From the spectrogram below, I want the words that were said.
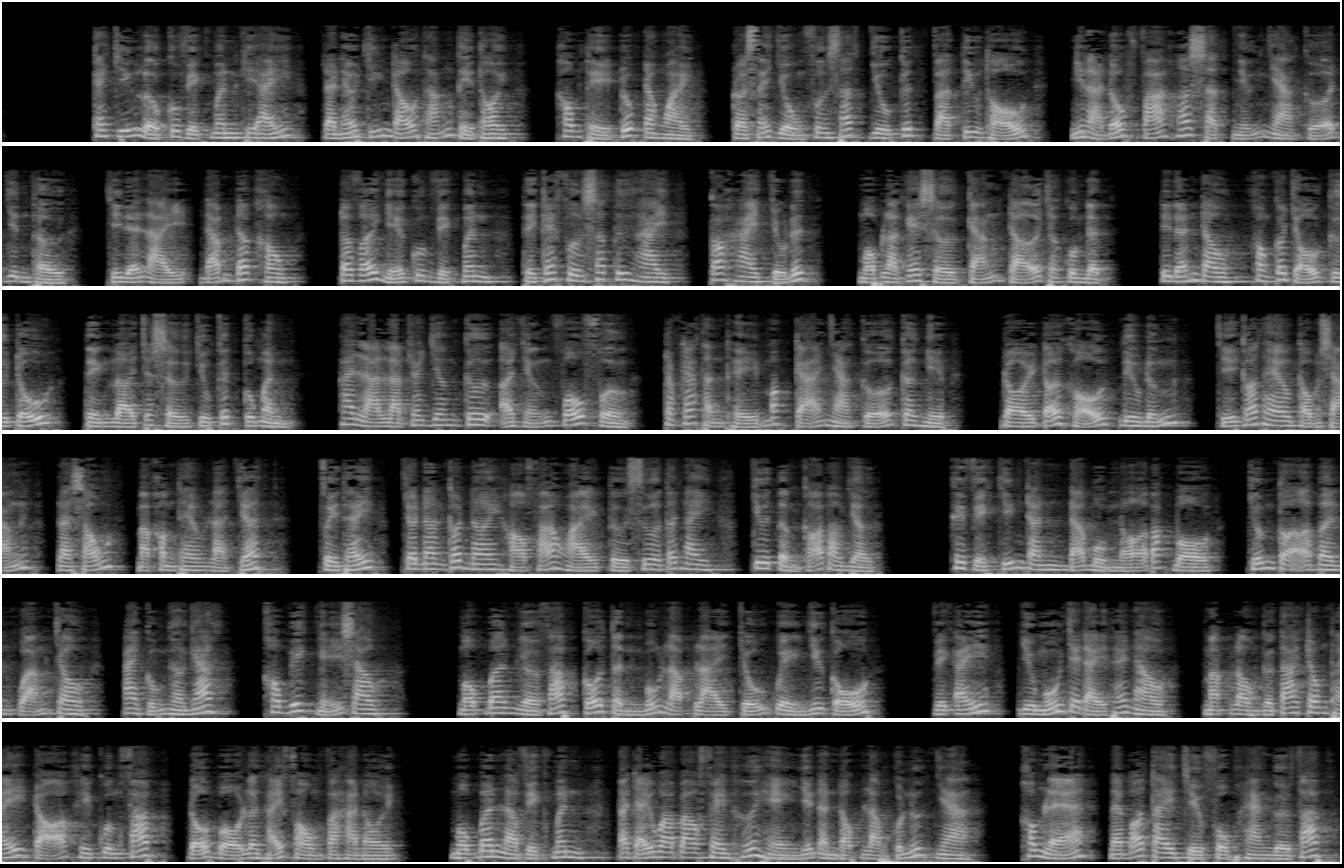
Cái chiến lược của Việt Minh khi ấy là nếu chiến đấu thắng thì thôi, không thì rút ra ngoài, rồi sẽ dùng phương sách du kích và tiêu thổ, nghĩa là đốt phá hết sạch những nhà cửa dinh thự, chỉ để lại đám đất không. Đối với nghĩa quân Việt Minh thì cái phương sách thứ hai có hai chủ đích, một là gây sự cản trở cho quân địch, đi đến đâu không có chỗ cư trú, tiện lợi cho sự du kích của mình, hai là làm cho dân cư ở những phố phường trong các thành thị mất cả nhà cửa cơ nghiệp, rồi đói khổ điêu đứng, chỉ có theo cộng sản là sống mà không theo là chết. Vì thế cho nên có nơi họ phá hoại từ xưa tới nay chưa từng có bao giờ. Khi việc chiến tranh đã bùng nổ ở Bắc Bộ, chúng tôi ở bên Quảng Châu ai cũng ngơ ngác, không biết nghĩ sao. Một bên người Pháp cố tình muốn lặp lại chủ quyền như cũ. Việc ấy dù muốn che đậy thế nào, mặt lòng người ta trông thấy rõ khi quân Pháp đổ bộ lên Hải Phòng và Hà Nội. Một bên là Việt Minh đã trải qua bao phen hứa hẹn với nền độc lập của nước nhà, không lẽ lại bó tay chịu phục hàng người Pháp.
